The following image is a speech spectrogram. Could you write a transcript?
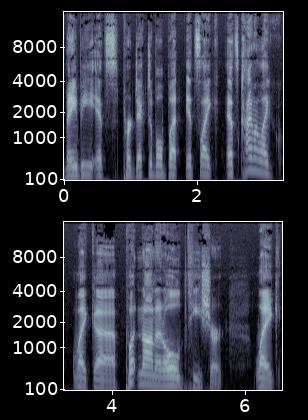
maybe it's predictable, but it's like it's kind of like like uh putting on an old T-shirt, like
